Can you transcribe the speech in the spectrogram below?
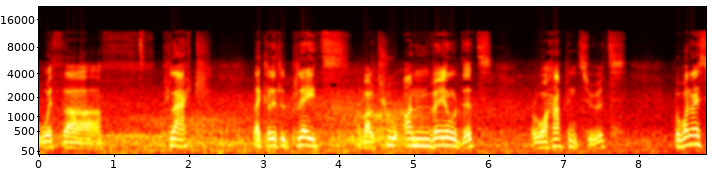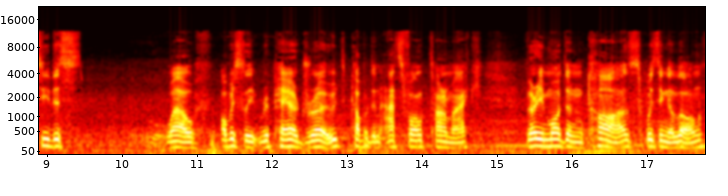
with a plaque, like a little plate about who unveiled it or what happened to it. But when I see this, wow, obviously repaired road covered in asphalt, tarmac, very modern cars whizzing along,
